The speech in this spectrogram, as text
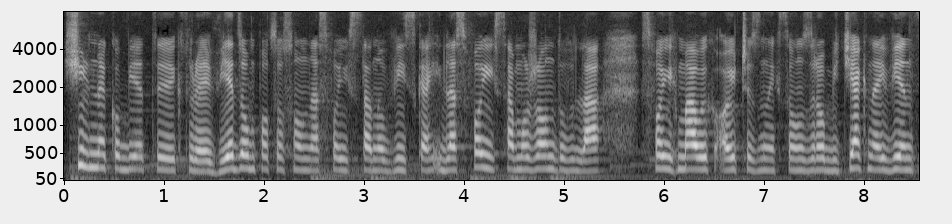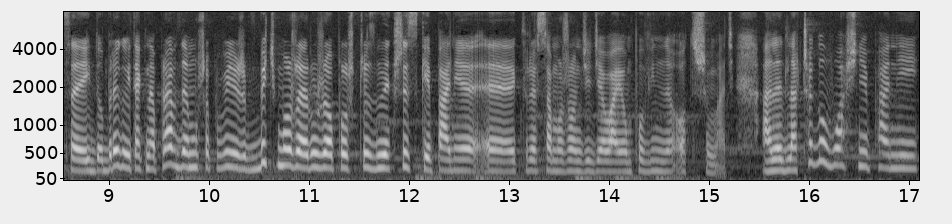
Silne kobiety, które wiedzą po co są na swoich stanowiskach i dla swoich samorządów, dla swoich małych ojczyzn chcą zrobić jak najwięcej dobrego i tak naprawdę muszę powiedzieć, że być może Róże Opolszczyzny wszystkie panie, e, które w samorządzie działają powinny otrzymać. Ale dlaczego właśnie pani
